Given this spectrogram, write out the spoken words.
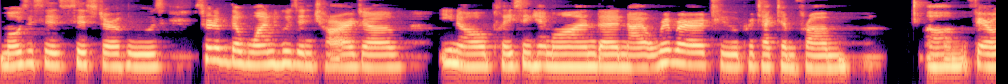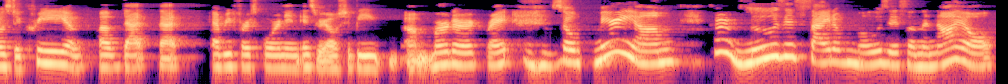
Moses' sister who's sort of the one who's in charge of, you know, placing him on the Nile River to protect him from um, Pharaoh's decree of, of that, that every firstborn in Israel should be um, murdered, right? Mm-hmm. So Miriam sort of loses sight of Moses on the Nile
